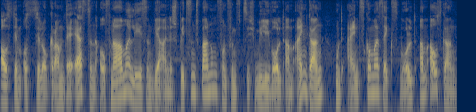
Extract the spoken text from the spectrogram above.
Aus dem Oszillogramm der ersten Aufnahme lesen wir eine Spitzenspannung von 50mV am Eingang und 1,6V am Ausgang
